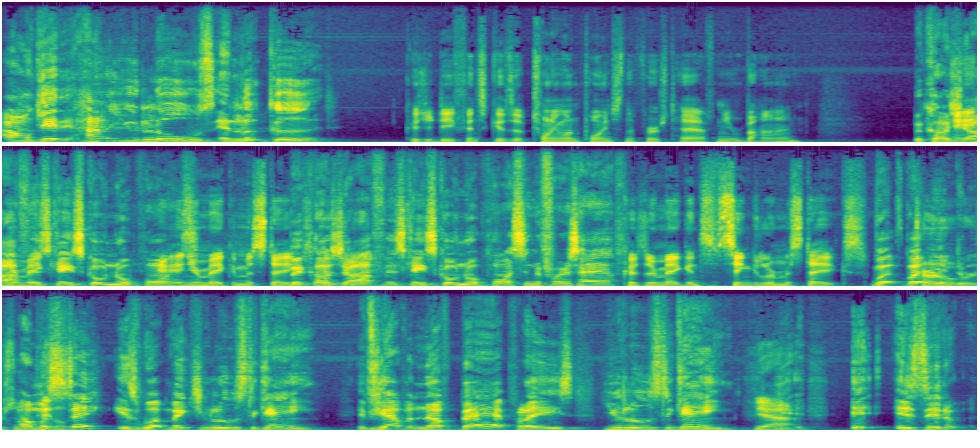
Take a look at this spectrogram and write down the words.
I, don't get it. How do you lose and look good? Because your defense gives up 21 points in the first half and you're behind. Because your And offense making- can't score no points. And you're making mistakes. because your offense can't score no points in the first half. Because they're making singular mistakes with But but turnovers it- a penalties. mistake is what makes you lose the game. If you have enough bad plays, you lose the game. Yeah. Is it?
